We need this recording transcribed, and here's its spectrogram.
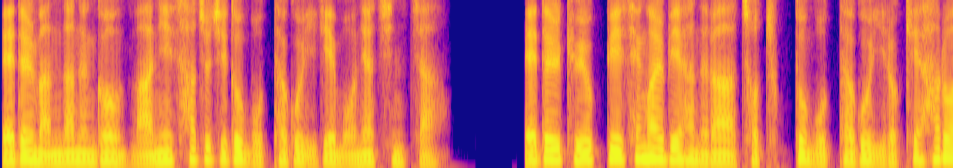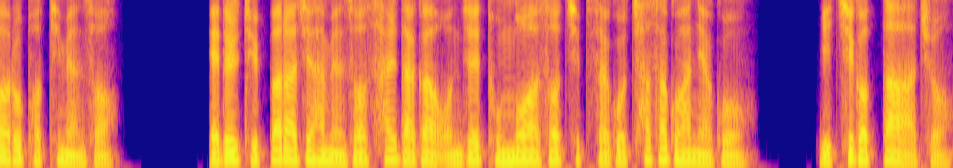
애들 만나는 거 많이 사주지도 못하고 이게 뭐냐 진짜. 애들 교육비 생활비 하느라 저축도 못하고 이렇게 하루하루 버티면서 애들 뒷바라지 하면서 살다가 언제 돈 모아서 집 사고 차 사고 하냐고 미치겠다 아주.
